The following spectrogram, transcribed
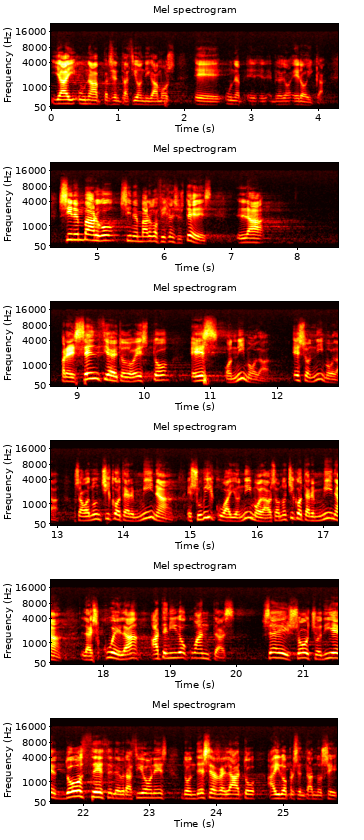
y hay una presentación, digamos, eh, una, eh, eh, heroica. Sin embargo, sin embargo, fíjense ustedes, la presencia de todo esto es omnímoda, es omnímoda. O sea, cuando un chico termina, es ubicua y omnímoda, o sea, cuando un chico termina la escuela, ha tenido cuántas? Seis, ocho, diez, doce celebraciones donde ese relato ha ido presentándose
